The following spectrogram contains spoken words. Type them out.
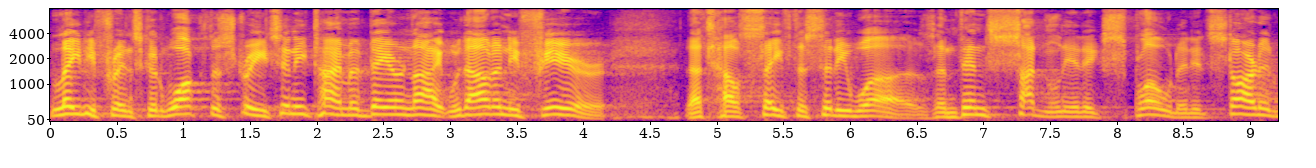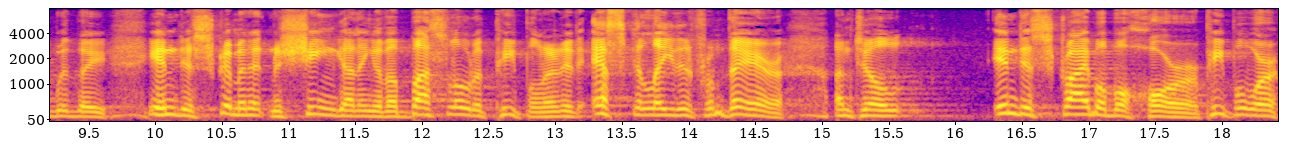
lady friends could walk the streets any time of day or night without any fear. That's how safe the city was. And then suddenly it exploded. It started with the indiscriminate machine gunning of a busload of people, and it escalated from there until indescribable horror. People were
